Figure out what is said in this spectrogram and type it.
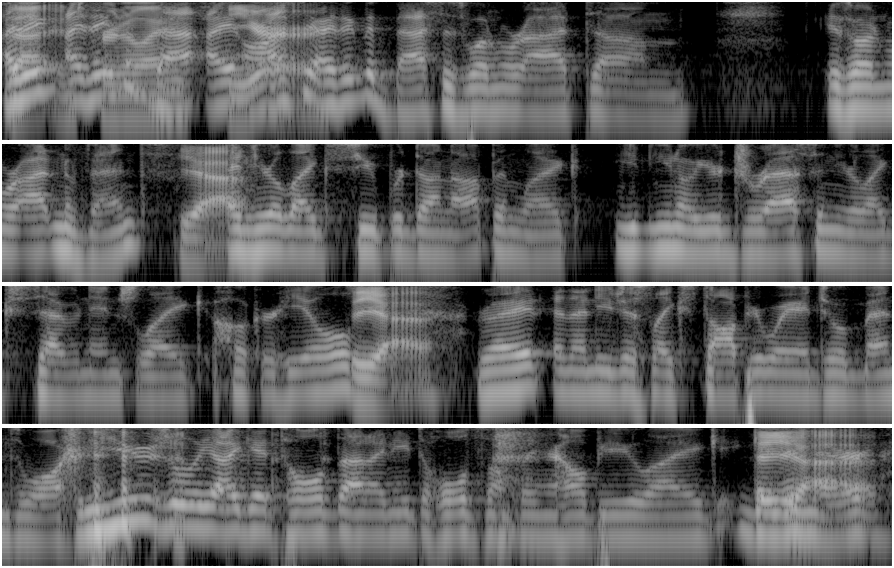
I think I think the best. I honestly I think the best is when we're at um is when we're at an event. Yeah. And you're like super done up and like you, you know you're dressed in your like seven inch like hooker heels. yeah, Right. And then you just like stop your way into a men's washroom. Usually I get told that I need to hold something or help you like get in Yeah. there.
